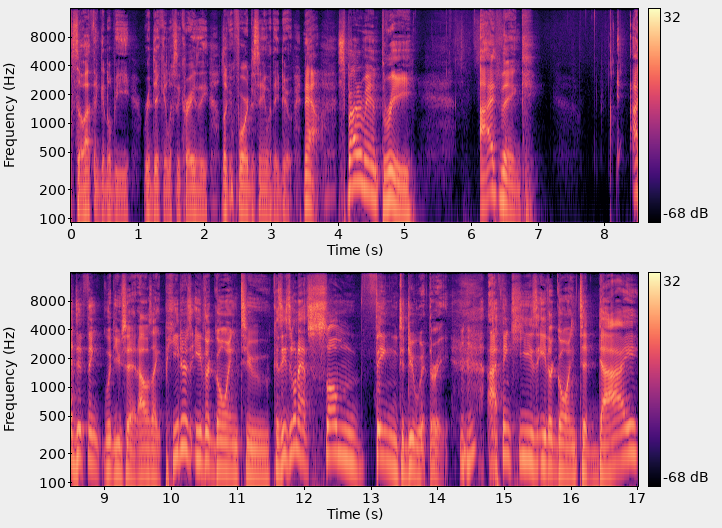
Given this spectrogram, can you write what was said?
So I think it'll be ridiculously crazy. Looking forward to seeing what they do. Now, Spider Man 3, I think, I did think what you said. I was like, Peter's either going to, because he's going to have something to do with 3. I think he's either going to die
